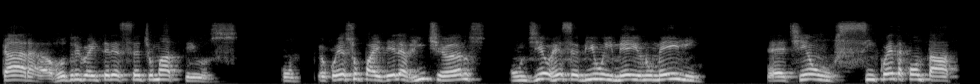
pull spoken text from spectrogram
Cara, Rodrigo, é interessante o Matheus. Eu conheço o pai dele há 20 anos. Um dia eu recebi um e-mail no mailing, é, tinha uns 50 contatos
